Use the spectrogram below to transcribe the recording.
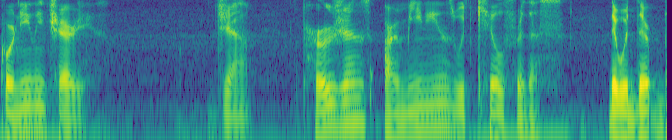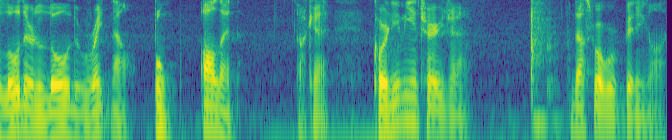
Cornelian cherries, jam. Persians, Armenians would kill for this. They would blow their load right now. Boom, all in. Okay, Cornelian cherry jam. That's what we're bidding on.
